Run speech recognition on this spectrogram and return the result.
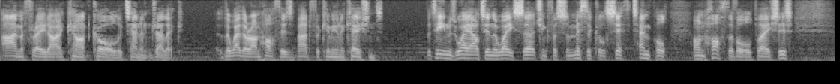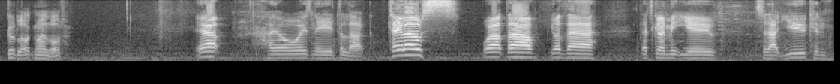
I'm afraid I can't call Lieutenant Drellik. The weather on Hoth is bad for communications. The team's way out in the way searching for some mythical Sith temple on Hoth of all places. Good luck, my lord. Yeah, I always need the luck. Talos! Where art thou? You're there. Let's go meet you so that you can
